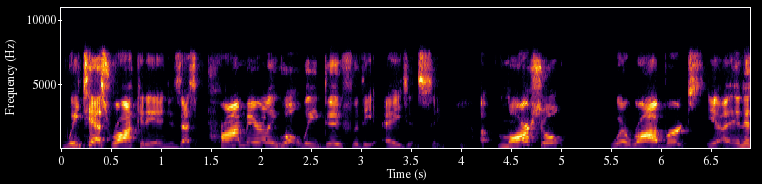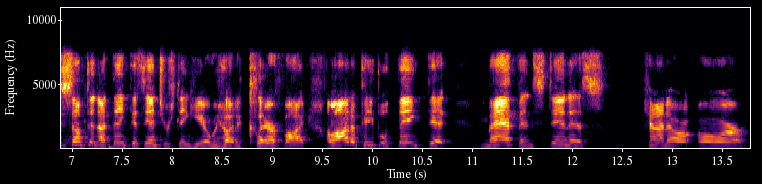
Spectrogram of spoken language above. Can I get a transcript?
we test rocket engines. That's primarily what we do for the agency. Uh, Marshall where Roberts, know, and it's something I think that's interesting here. We ought to clarify. A lot of people think that MAF and Stennis kind of are,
